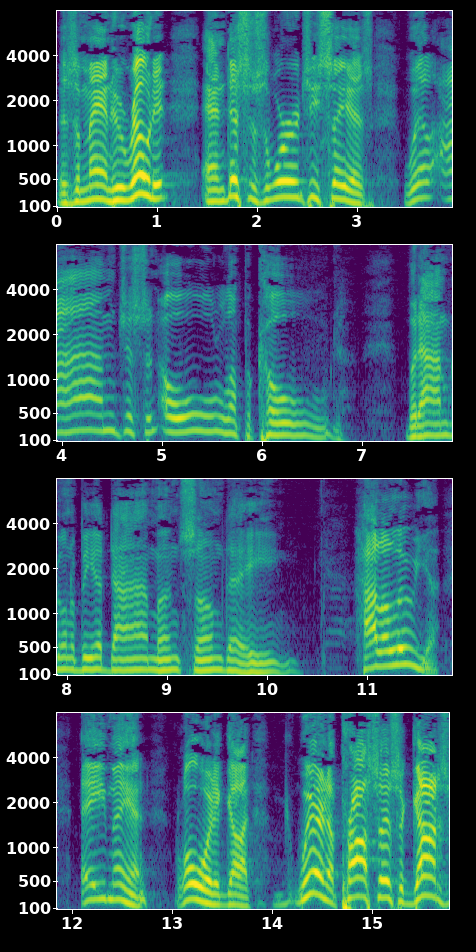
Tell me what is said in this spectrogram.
is the man who wrote it and this is the words he says. Well, I'm just an old lump of coal, but I'm going to be a diamond someday. Hallelujah. Amen. Glory to God. We're in a process of God's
